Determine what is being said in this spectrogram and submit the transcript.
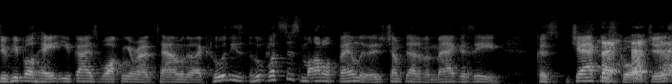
Do people hate you guys walking around town when they're like, "Who are these? Who? What's this model family? They just jumped out of a magazine." Because Jackie's gorgeous.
